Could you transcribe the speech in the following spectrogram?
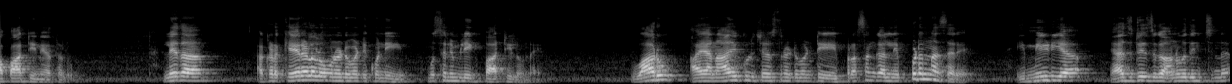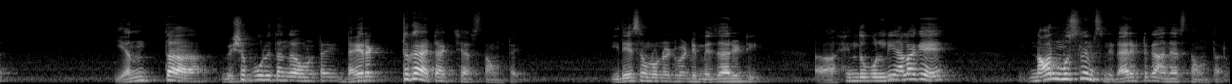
ఆ పార్టీ నేతలు. లేదా అక్కడ కేరళలో ఉన్నటువంటి కొన్ని ముస్లిం లీగ్ పార్టీలు ఉన్నాయి. వారు ఆయా నాయకులు చేస్తున్నటువంటి ప్రసంగాలను ఎప్పుడన్నా సరే ఈ మీడియా యాజ్ ఇట్ ఈజ్గా అనువదించిందా? ఎంత విషపూరితంగా ఉంటాయి డైరెక్ట్గా అటాక్ చేస్తూ ఉంటాయి. ఈ దేశంలో ఉన్నటువంటి మెజారిటీ హిందువుల్ని అలాగే నాన్ ముస్లిమ్స్ని డైరెక్ట్గా అనేస్తూ ఉంటారు.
